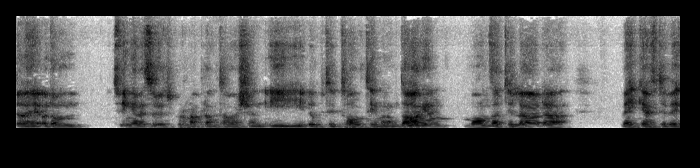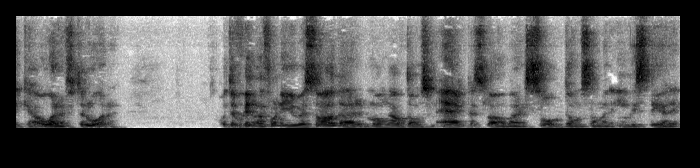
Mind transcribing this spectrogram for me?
Eh, och de tvingades ut på de här plantagen i upp till 12 timmar om dagen, måndag till lördag, vecka efter vecka, år efter år. Och till skillnad från i USA där många av de som ägde slavar såg dem som en investering.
